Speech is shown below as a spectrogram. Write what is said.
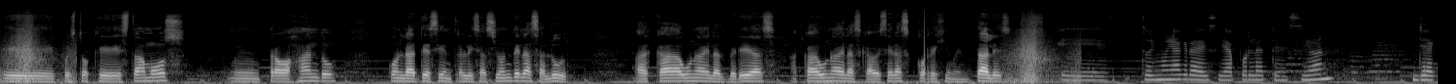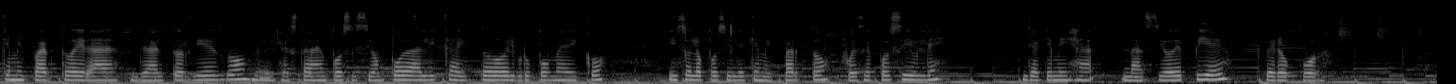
eh, puesto que estamos mm, trabajando con la descentralización de la salud a cada una de las veredas, a cada una de las cabeceras corregimentales. Eh, estoy muy agradecida por la atención, ya que mi parto era de alto riesgo, mi hija estaba en posición podálica y todo el grupo médico hizo lo posible que mi parto fuese posible, ya que mi hija nació de pie, pero por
